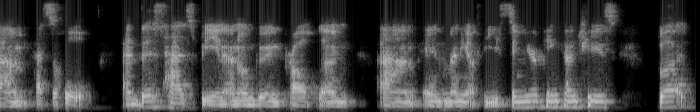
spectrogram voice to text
um, as a whole. And this has been an ongoing problem um, in many of the Eastern European countries. But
